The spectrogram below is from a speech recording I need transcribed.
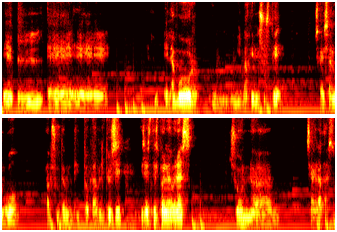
el, eh, eh, el, amor, mm, imagínese usted, o sea, es algo absolutamente intocable. Entonces, esas tres palabras son sagradas.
